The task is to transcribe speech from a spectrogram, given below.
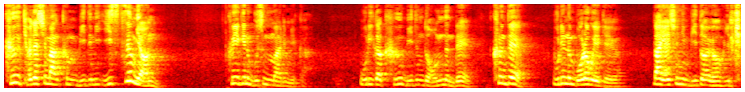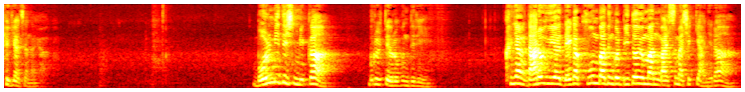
그 겨자씨만큼 믿음이 있으면 그 얘기는 무슨 말입니까? 우리가 그 믿음도 없는데 그런데 우리는 뭐라고 얘기해요? 나 예수님 믿어요. 이렇게 얘기하잖아요. 뭘 믿으십니까? 물을 때 여러분들이 그냥 나를 위해 내가 구원받은 걸 믿어요만 말씀하실 게 아니라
